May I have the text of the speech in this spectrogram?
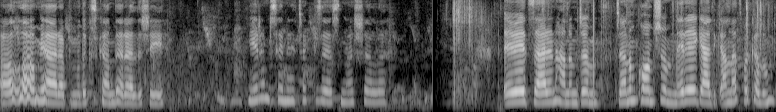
Allah'ım ya Rabbim o da kıskandı herhalde şeyi. Yerim seni. Çok güzelsin maşallah. Evet Zerrin Hanımcığım. Canım komşum. Nereye geldik? Anlat bakalım.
